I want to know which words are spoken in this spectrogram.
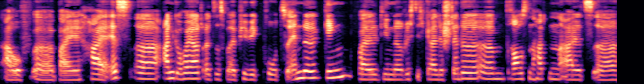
auf äh, bei HRS äh, angeheuert, als es bei Pivik Pro zu Ende ging, weil die eine richtig geile Stelle ähm, draußen hatten als äh,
